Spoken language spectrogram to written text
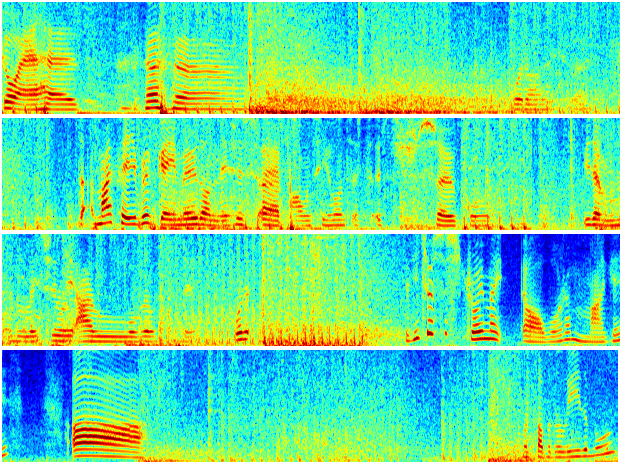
Go ahead. what are they? Th- My favorite game mode on this is uh, Bounty Hunt. It's, it's so good. You don't literally, I love it. What? Did he just destroy my? Oh, what a maggot! Ah. On top of the leaderboards.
